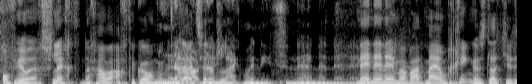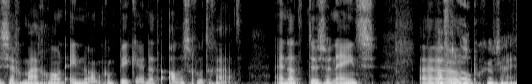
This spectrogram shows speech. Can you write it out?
Of heel erg slecht. Daar gaan we achterkomen in deze Nou, dat lijkt me niet. Nee, nee, nee. nee. Nee, nee, nee, maar waar het mij om ging is dat je dus zeg maar gewoon enorm kan pieken. Dat alles goed gaat. En dat het dus ineens... eh, Afgelopen kan zijn.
